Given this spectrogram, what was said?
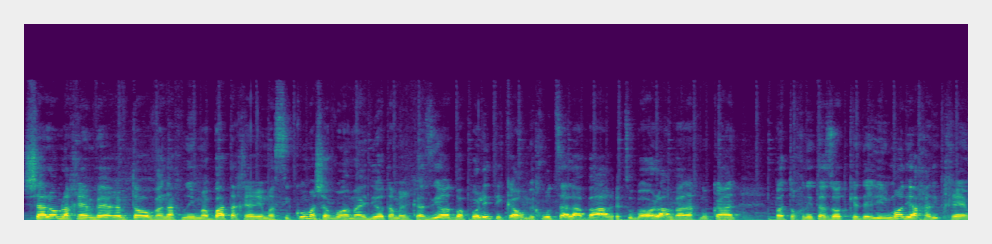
שלום לכם וערב טוב, אנחנו עם מבט אחר עם הסיכום השבוע מהידיעות המרכזיות בפוליטיקה ומחוצה לה בארץ ובעולם, ואנחנו כאן בתוכנית הזאת כדי ללמוד יחד איתכם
